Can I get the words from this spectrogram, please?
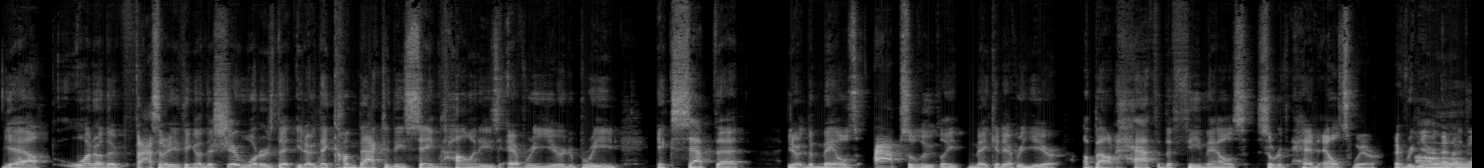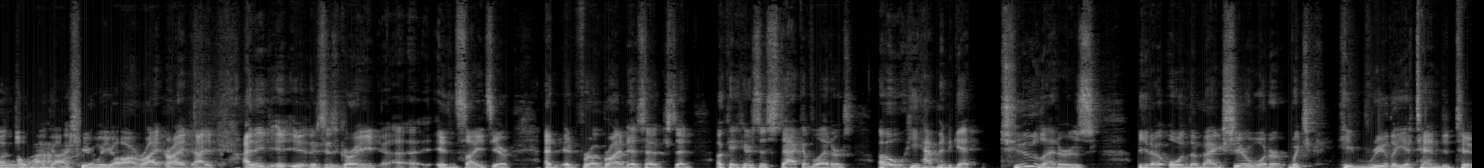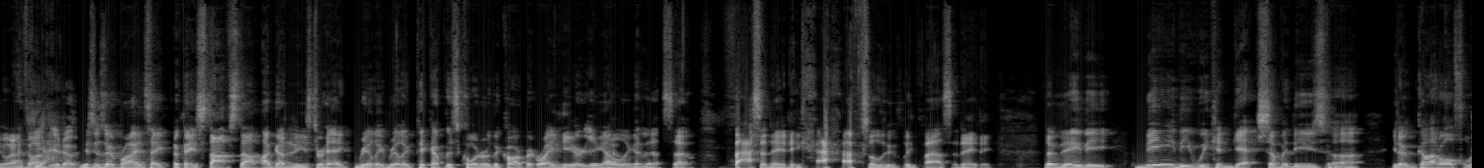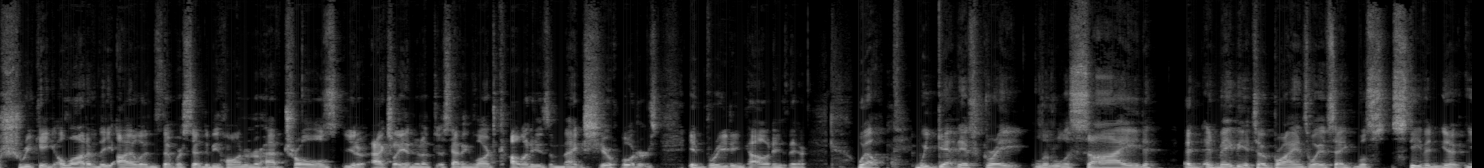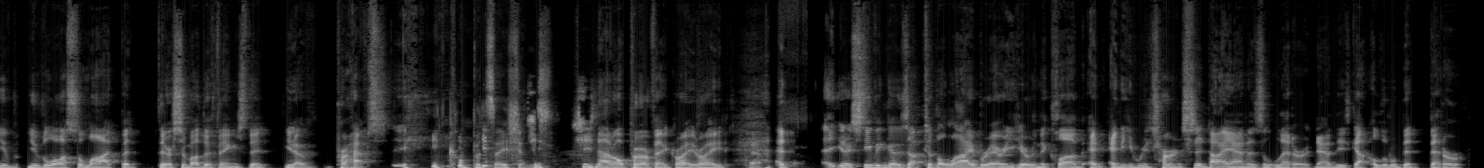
Yeah. One other fascinating thing on the shearwaters is that, you know, they come back to these same colonies every year to breed, except that, you know, the males absolutely make it every year. About half of the females sort of head elsewhere every year. Oh, and I thought, oh wow. my gosh, here we are. Right, right. I, I think it, it, this is great uh, insights here. And, and for O'Brian has said, said, okay, here's a stack of letters. Oh, he happened to get two letters you know, on the Manx Shearwater, which he really attended to. And I thought, yeah. you know, this is O'Brian saying, okay, stop, stop. I've got an Easter egg. Really, really pick up this corner of the carpet right here. You got to yeah. look at this. So fascinating. Absolutely fascinating. So maybe, maybe we can get some of these, uh, you know, god awful shrieking. A lot of the islands that were said to be haunted or have trolls, you know, actually ended up just having large colonies of Manx shearwaters in breeding colonies there. Well, we get this great little aside and, and maybe it's O'Brian's way of saying, well, Stephen, you know, you've you've lost a lot, but there are some other things that you know, perhaps compensations. she's, she's, not all perfect, right? Right. Yeah. And uh, you know, Stephen goes up to the library here in the club, and and he returns to Diana's letter. Now he's got a little bit better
